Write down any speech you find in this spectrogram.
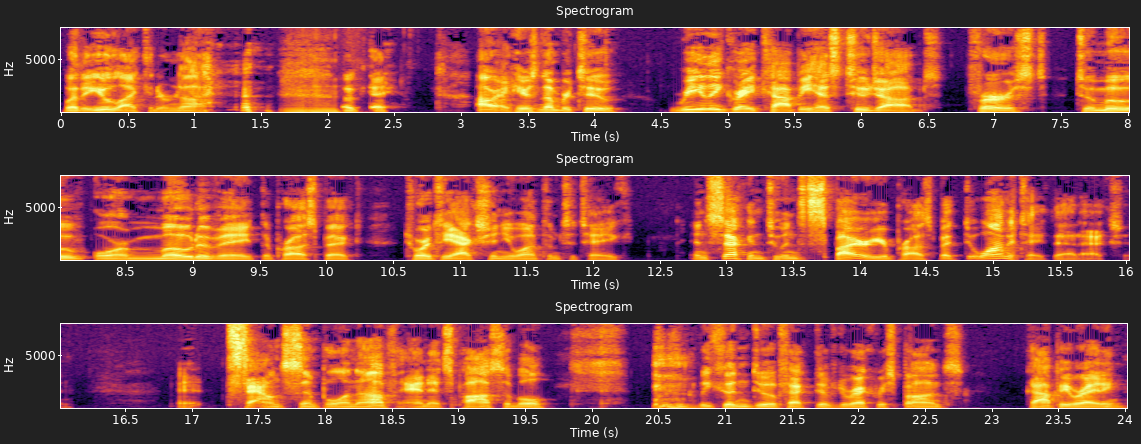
whether you like it or not. mm-hmm. Okay. All right. Here's number two. Really great copy has two jobs. First, to move or motivate the prospect towards the action you want them to take. And second, to inspire your prospect to want to take that action. It sounds simple enough and it's possible. we couldn't do effective direct response copywriting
